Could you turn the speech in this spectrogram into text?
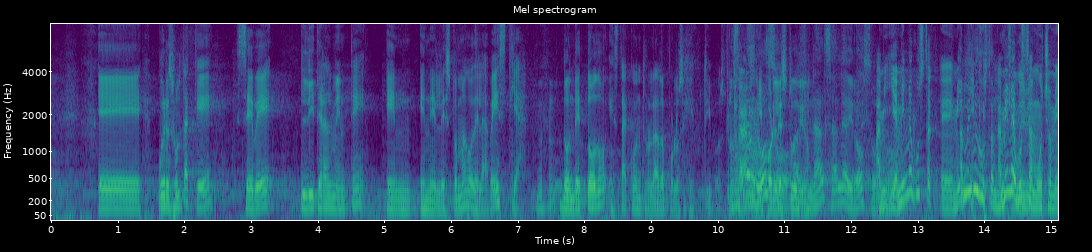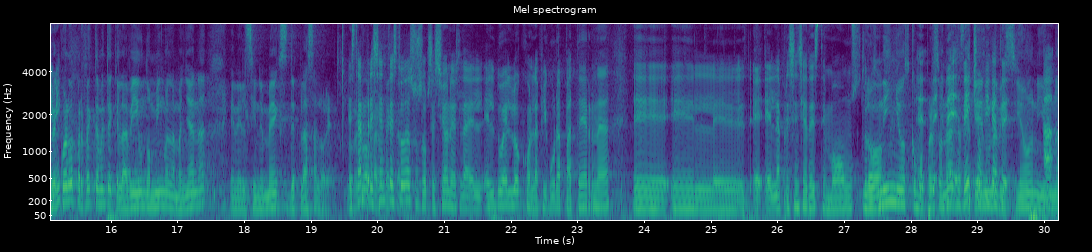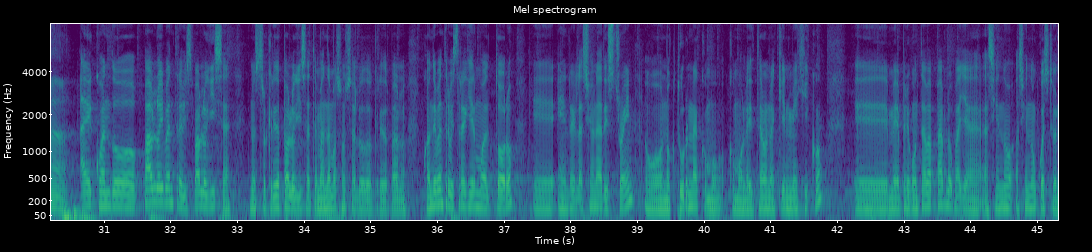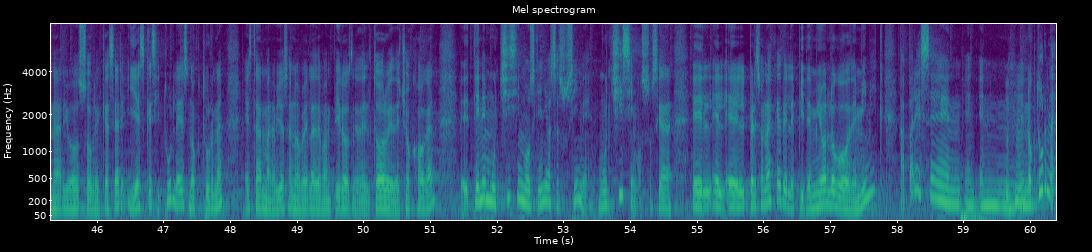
eh, pues resulta que se ve literalmente en, en, el estómago de la bestia, donde todo está controlado por los ejecutivos ¿no? y por el estudio. Al final sale airoso. A mí, Y a mí me gusta eh, A mí me gusta mucho. A mí me gusta mucho Recuerdo perfectamente que la vi un domingo en la mañana en el Cinemex de Plaza Loreto. Están presentes todas sus obsesiones, el, duelo con la figura paterna, eh, eh, la presencia de este monstruo. Los niños como personajes que tienen una visión y ah, una... cuando Pablo iba a entrevistar, Pablo Guisa, nuestro querido Pablo Guisa, te mandamos un saludo querido Pablo. Cuando iba a entrevistar a Guillermo del Toro eh, en relación a The Strain o Nocturna, como, como la editaron aquí en México, eh, me preguntaba Pablo, vaya, haciendo, haciendo un cuestionario sobre qué hacer. Y es que si tú lees Nocturna, esta maravillosa novela de vampiros de Del Toro y de Chuck Hogan, eh, tiene muchísimos guiños a su cine, muchísimos. O sea, el, personaje del epidemiólogo de Mimic aparece en, Nocturna.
